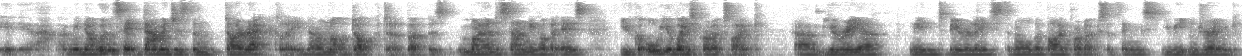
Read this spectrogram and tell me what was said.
I mean, I wouldn't say it damages them directly. Now, I'm not a doctor, but my understanding of it is, you've got all your waste products like um, urea needing to be released and all the byproducts of things you eat and drink,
